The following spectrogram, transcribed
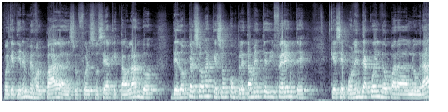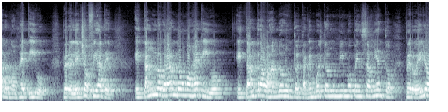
porque tienen mejor paga de su esfuerzo. O sea que está hablando de dos personas que son completamente diferentes, que se ponen de acuerdo para lograr un objetivo. Pero el hecho, fíjate, están logrando un objetivo, están trabajando juntos, están envueltos en un mismo pensamiento, pero ellos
